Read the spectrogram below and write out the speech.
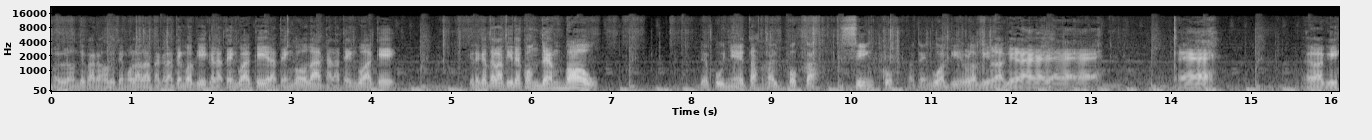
me ver dónde carajo que tengo la data, que la tengo aquí, que la tengo aquí, la tengo data, la tengo aquí. Quiere que te la tire con Dembow. De puñeta hasta el podcast 5. La tengo aquí, aquí, aquí. Eh, aquí.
